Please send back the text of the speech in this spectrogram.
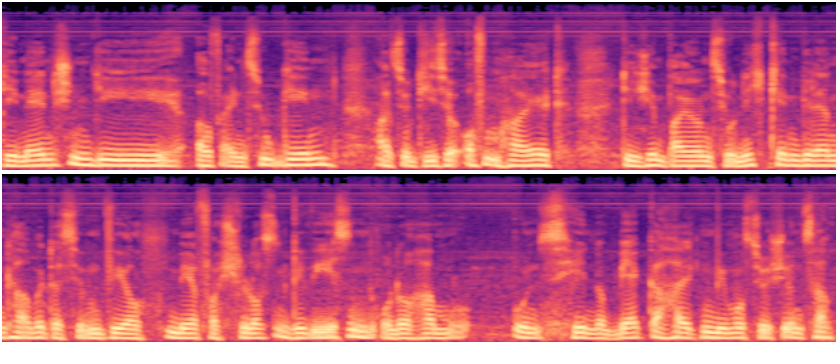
die Menschen, die auf einen zugehen, also diese Offenheit, die ich in Bayern so nicht kennengelernt habe, da sind wir mehr verschlossen gewesen oder haben uns hinterm Berg gehalten, wie man so schön sagt.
